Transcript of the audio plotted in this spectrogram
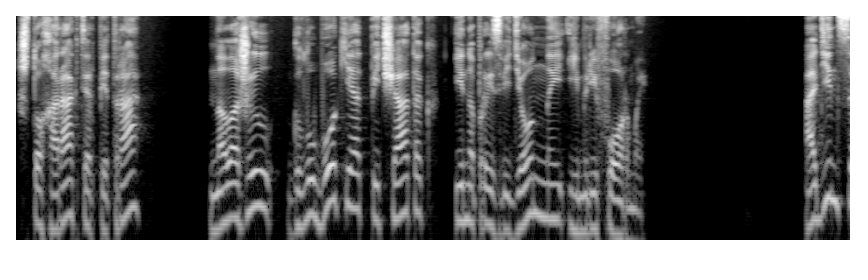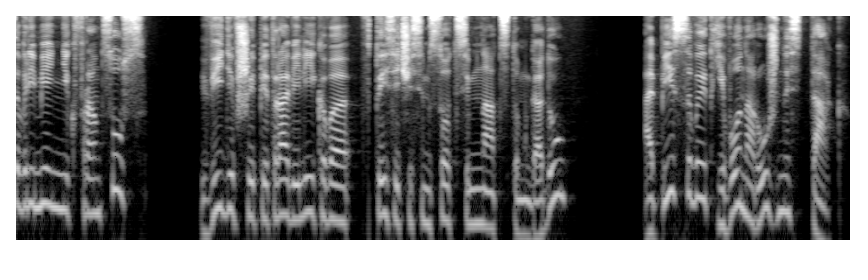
что характер Петра наложил глубокий отпечаток и на произведенные им реформы. Один современник-француз, видевший Петра Великого в 1717 году, описывает его наружность так.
